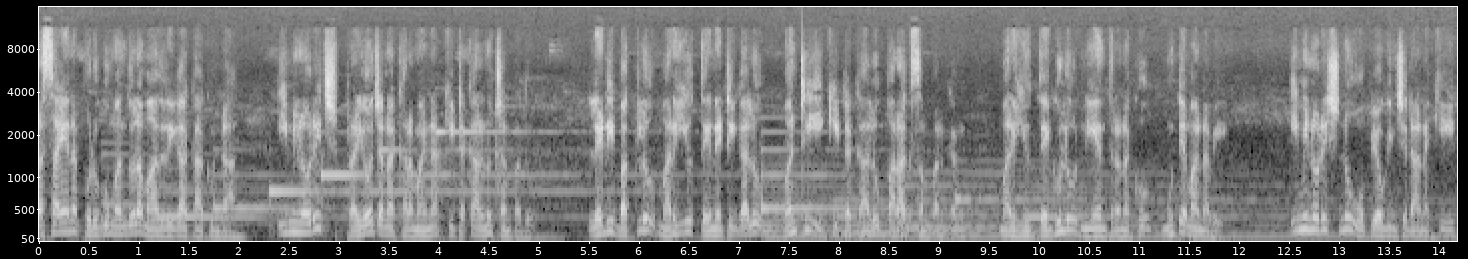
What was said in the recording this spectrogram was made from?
రసాయన పురుగు మందుల మాదిరిగా కాకుండా ఇమ్యునోరిచ్ ప్రయోజనకరమైన కీటకాలను చంపదు. లెడీ బక్లు మరియు తేనెటీగలు వంటి ఈ కీటకాలు పరాగ సంపర్కం మరియు తెగులు నియంత్రణకు ముఖ్యమైనవి. ఇమ్యునోరిచ్ను ఉపయోగించడానికి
